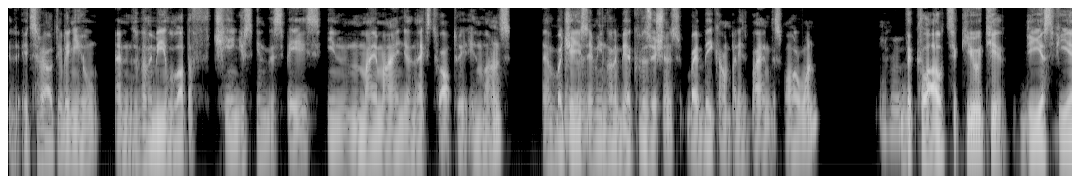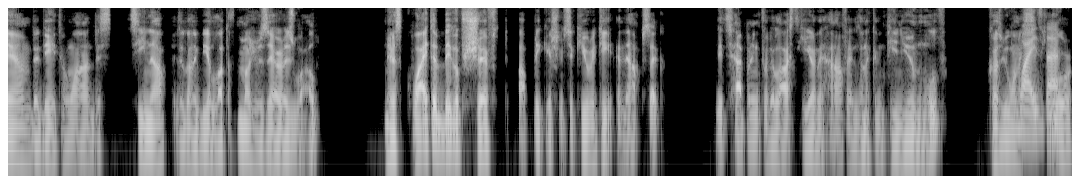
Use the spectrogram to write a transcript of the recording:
It's relatively new and there's going to be a lot of changes in the space in my mind in the next 12 to 18 months. And by changes, mm-hmm. I mean going to be acquisitions by big companies buying the smaller one. Mm-hmm. The cloud security, DSPM, the data one, the CNAPP, there's going to be a lot of mergers there as well. There's quite a big of shift application security and AppSec. It's happening for the last year and a half and it's going to continue to move because we want to Why secure.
